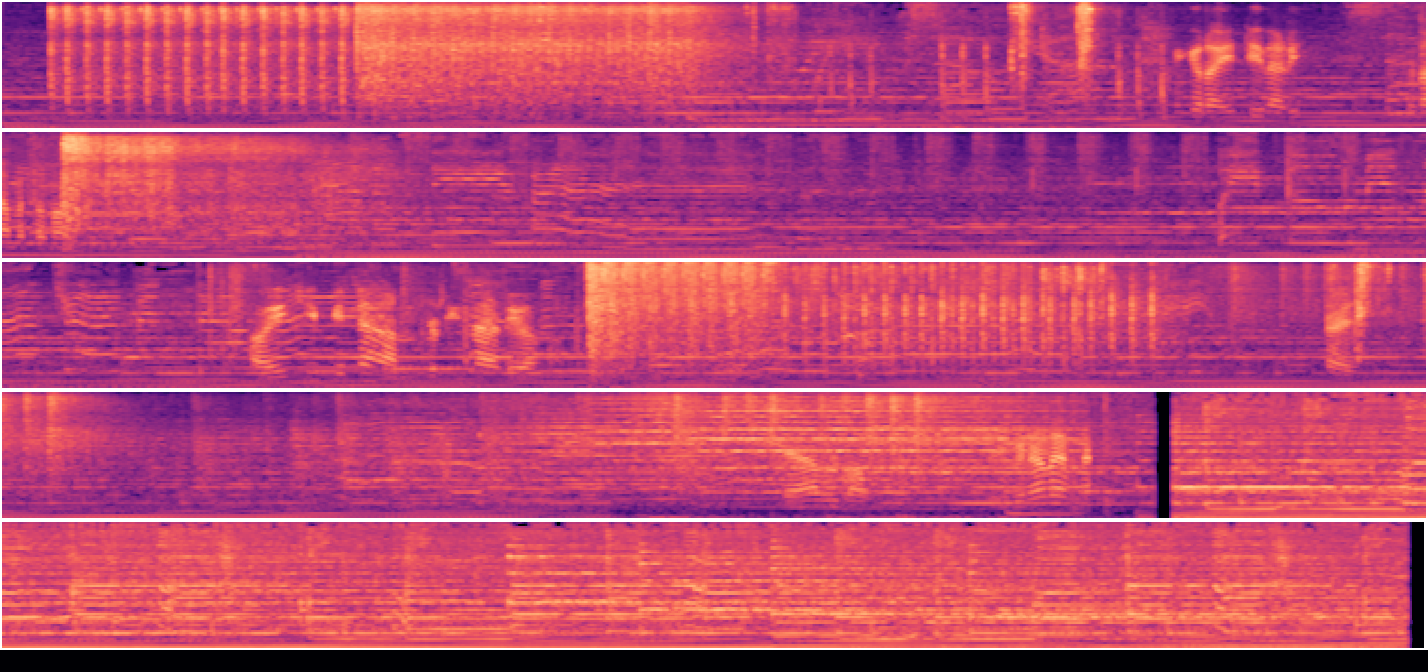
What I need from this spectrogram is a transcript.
എനിക്ക് റൈറ്റിൽ നിന്ന് അടി ഇടാൻ പറ്റുന്ന അവയ്ക്ക് പിന്നെ ഹൺഡ്രഡിൽ നിന്ന് അടി വന്നു കഴിഞ്ഞു ഞാൻ ഇവിടെ വന്നു. ഇവനാണ് എന്നെ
